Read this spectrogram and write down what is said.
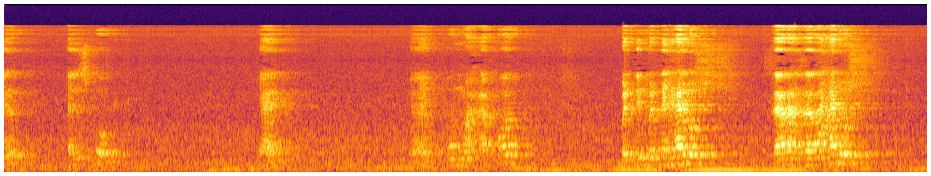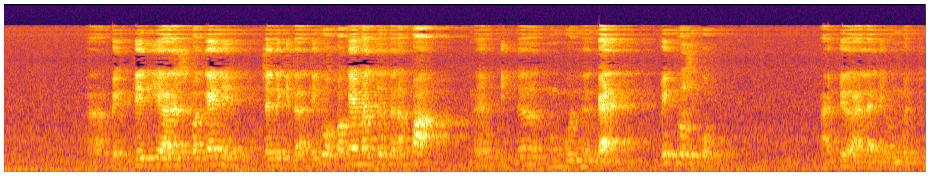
ada teleskop. Kan? Ha, umat apa? Benda-benda halus. Zarah-zarah halus. Bakteria dan sebagainya. Macam mana kita nak tengok pakai mata tak nampak? Ya, Kita menggunakan mikroskop. Ada alat yang membantu.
